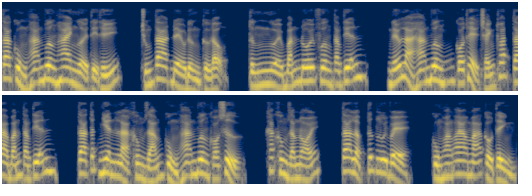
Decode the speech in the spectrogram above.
ta cùng hãn vương hai người tỉ thí, chúng ta đều đừng cử động, từng người bắn đối phương tam tiễn, nếu là hãn vương có thể tránh thoát ta bắn tam tiễn, ta tất nhiên là không dám cùng hãn vương khó xử, khác không dám nói, ta lập tức lui về, cùng hoàng A mã cầu tình,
